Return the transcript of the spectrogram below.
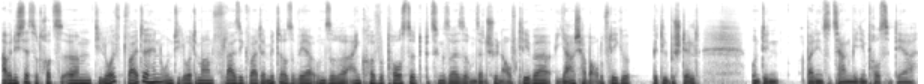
Aber nichtsdestotrotz, ähm, die läuft weiterhin und die Leute machen fleißig weiter mit. Also wer unsere Einkäufe postet, beziehungsweise unseren schönen Aufkleber, ja, ich habe Autopflegemittel bestellt und den bei den sozialen Medien postet, der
